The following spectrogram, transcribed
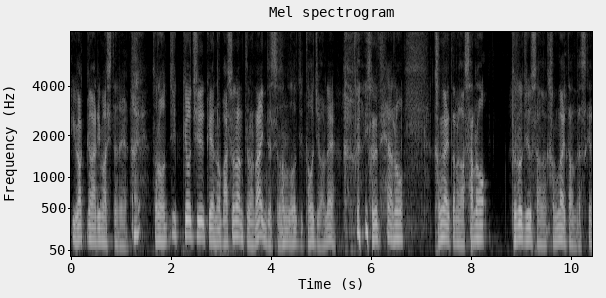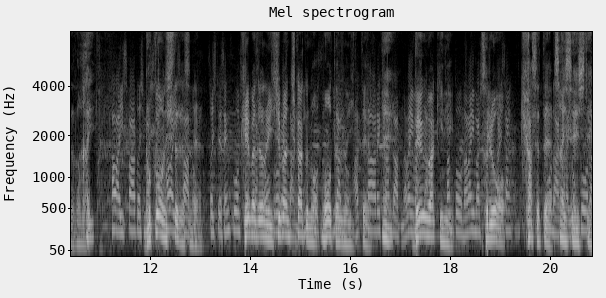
いわくがありましてね、はい、その実況中継の場所なんてのはないんですよその当時当時はね。それであの考えたのが佐野プロデューサーが考えたんですけれども、はい、録音してですね競馬場の一番近くのモーテルに行って、電話機にそれを聞かせて再生して、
